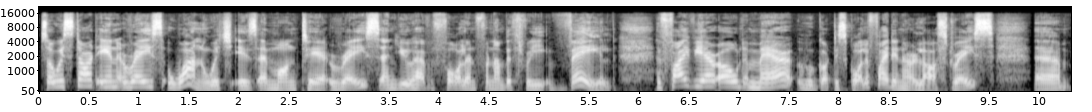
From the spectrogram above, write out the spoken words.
So we start in race one, which is a Monte race, and you have fallen for number three, Veiled, a five-year-old mare who got disqualified in her last race. Um,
